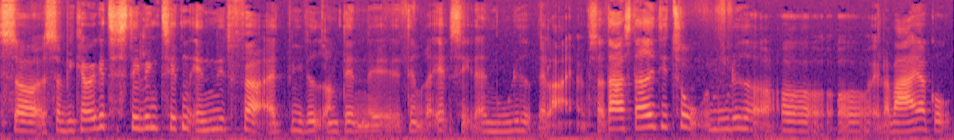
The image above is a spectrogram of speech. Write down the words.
Så, så vi kan jo ikke tage stilling til den endeligt, før at vi ved, om den, øh, den reelt set er en mulighed eller ej. Så der er stadig de to muligheder og, og, eller veje at gå.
